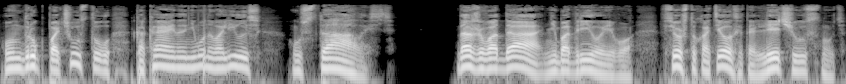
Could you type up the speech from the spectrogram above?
он вдруг почувствовал, какая на него навалилась усталость. Даже вода не бодрила его, все, что хотелось, это лечь и уснуть.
